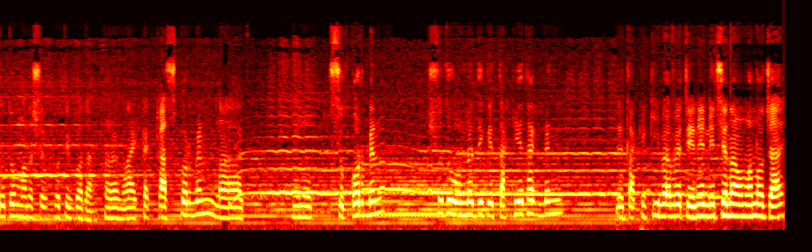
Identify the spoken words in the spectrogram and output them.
শুধু মানুষের ক্ষতি করা। আপনারা না একটা কাজ করবেন, না কোনো কিছু করবেন, শুধু অন্যদিকে তাকিয়ে থাকবেন যে তাকে কীভাবে টেনে নিচে নামানো যায়,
